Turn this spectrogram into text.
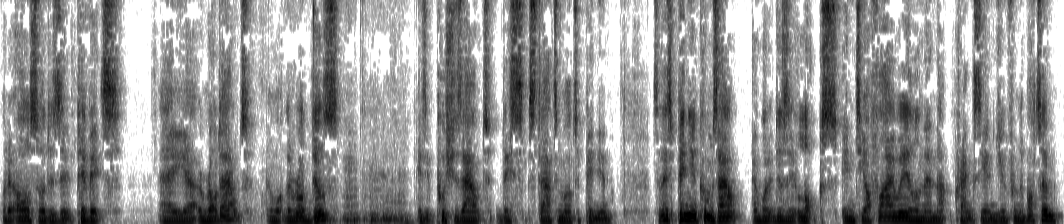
What it also does, it pivots a, uh, a rod out and what the rod does is it pushes out this starter motor pinion. So this pinion comes out and what it does is it locks into your flywheel and then that cranks the engine from the bottom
